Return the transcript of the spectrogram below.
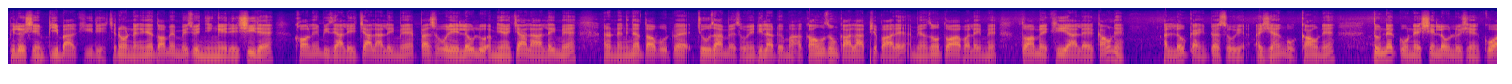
ပြီးလို့ရှိရင်ပြည်ပခီးတွေကျွန်တော်နိုင်ငံခြားသွားမဲ့မိတ်ဆွေညီငယ်တွေရှိတယ်ခေါ်လင်းဗီဇာလေးကြာလာလိမ့်မယ် passport တွေလုပ်လို့အမြန်ကြာလာလိမ့်မယ်အဲ့တော့နိုင်ငံခြားသွားဖို့အတွက်စူးစမ်းမယ်ဆိုရင်ဒီလောက်တော့မှအကောင်းဆုံးကာလဖြစ်ပါတယ်အမြန်ဆုံးသွားပါလိမ့်မယ်သွားမယ်ခီးရလဲကောင်းတယ် အလုတ်ကင်အတွက်ဆိုရင်အရန်ကိုကောင်းတယ်သူနဲ့ကိုယ်နဲ့ရှင်လို့လို့ရှရင်ကိုက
